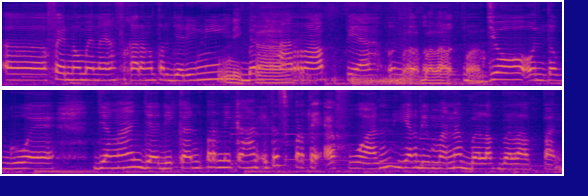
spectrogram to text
eh, fenomena yang sekarang terjadi ini Nikah. berharap ya untuk balapan. Jo untuk gue jangan jadikan pernikahan itu seperti F1 yang di mana balap-balapan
